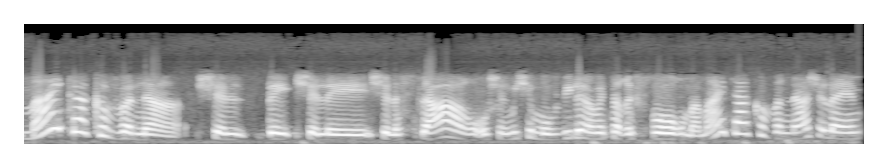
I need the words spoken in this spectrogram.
מה הייתה הכוונה של, של, של, של השר או של מי שמוביל היום את הרפורמה? מה הייתה הכוונה שלהם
